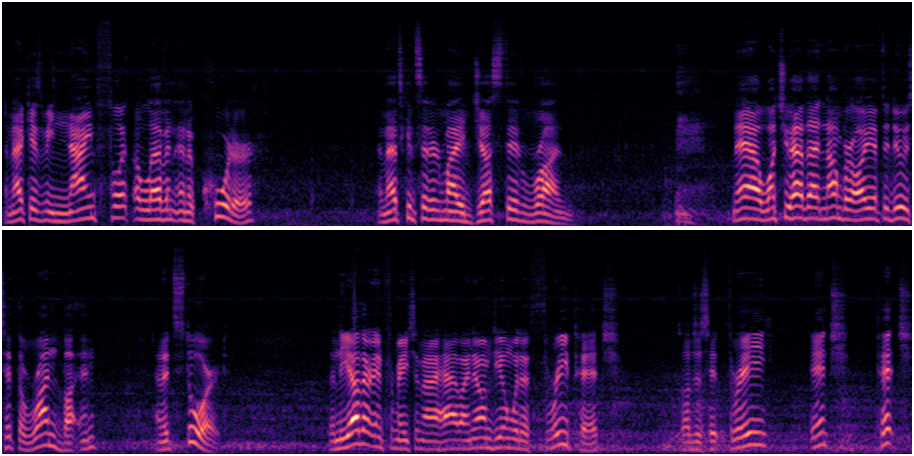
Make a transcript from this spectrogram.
And that gives me nine foot 11 and a quarter. And that's considered my adjusted run. now, once you have that number, all you have to do is hit the run button and it's stored. Then the other information that I have, I know I'm dealing with a three pitch. So I'll just hit three inch pitch,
